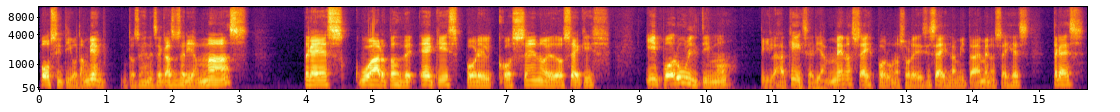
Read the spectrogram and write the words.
Positivo también. Entonces en ese caso sería más 3 cuartos de x por el coseno de 2x. Y por último, pilas aquí, sería menos 6 por 1 sobre 16. La mitad de menos 6 es 3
